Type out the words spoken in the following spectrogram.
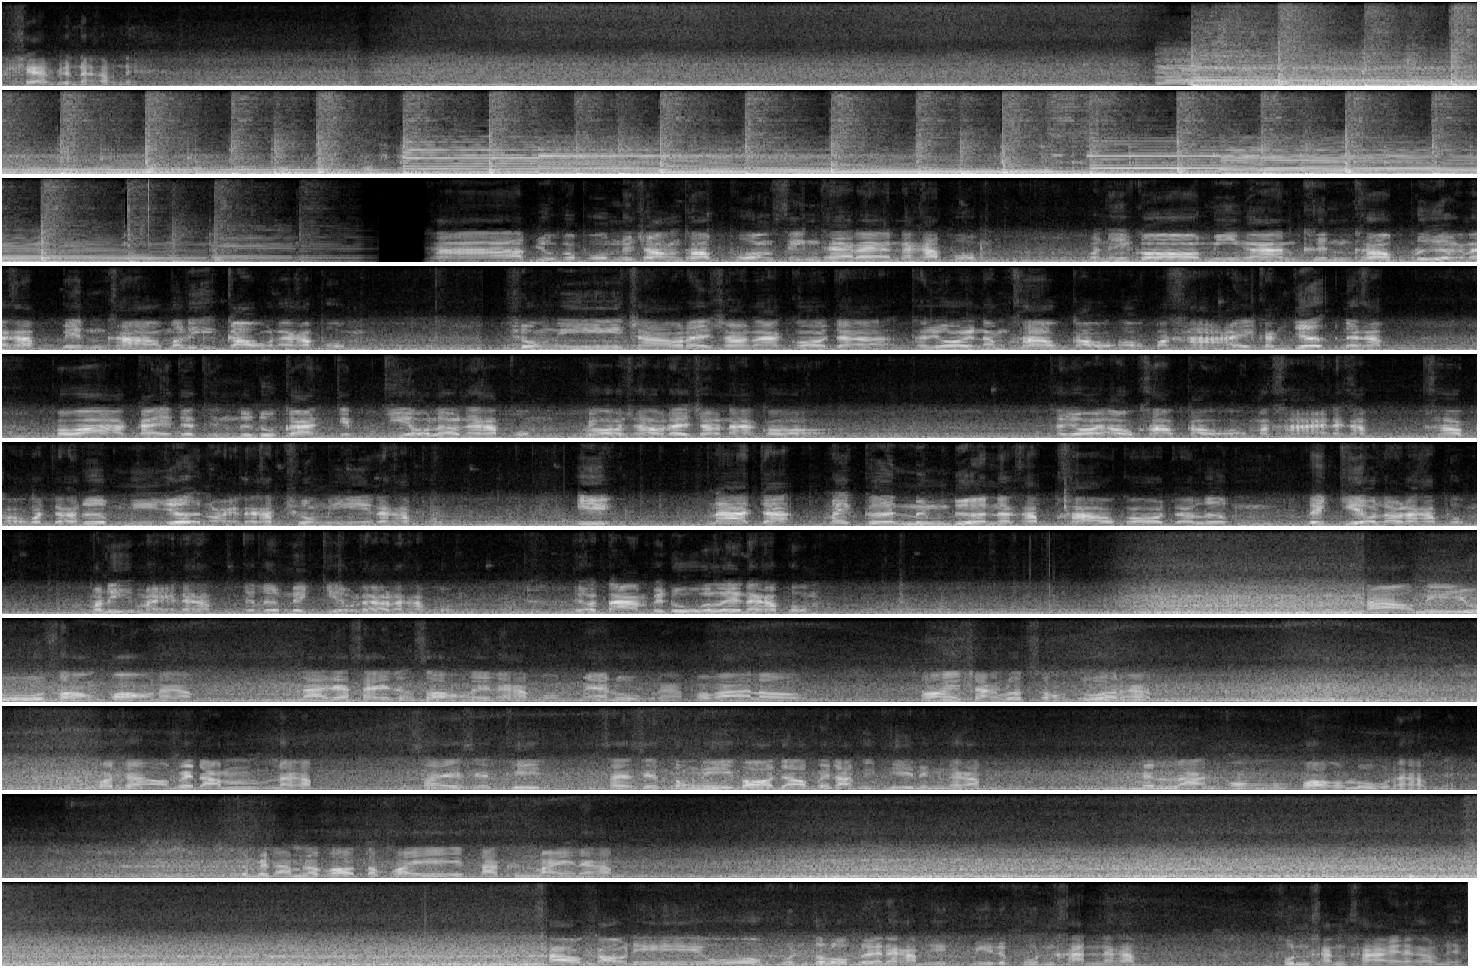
ว่าแคบอยู่นะครับนี่ครับอยู่กับผมในช่องท็อปพ่วงซิ่งไทยแลนด์นะครับผมวันนี้ก็มีงานขึ้นข้าวเปลือกนะครับ เป็นข้าวมะลิเก่านะครับผมช่วงนี้ชาวไร่ชาวนาก็จะทยอยนำข้าวเก่าออกมาขายกันเยอะนะครับ เพราะว่าใกล้จะถึงฤดูการเก็บเกี่ยวแล้วนะครับ ผมก็ชาวไร่ชาวนาก็ทยอยเอาข้าวเก่าออกมาขายนะครับ ข้าวเก่าก็จะเริ่มมีเยอะหน่อยนะครับ ช่วงนี้นะครับผมอีกน่าจะไม่เกินหนึ่งเดือนนะครับ ข้าวก็จะเริ่มได้เกี่ยวแล้วนะครับ ผมมะลิใหม่นะครับ จะเริ่มได้เกี่ยวแล้วนะครับ ผม เดี๋ยวตามไปดูกันเลยนะครับ ผม ข้าวมีอยู่สองกล่องนะครับ น่าจะใส่ทั้งสองเลยนะครับ ผมแม่ลูกนะครับ เพราะว่าเราต้องให้ช่างรถสองตัวนะครับ ก็จะเอาไปดั้มนะครับ ใส่เสร็จที่ใส่เสร็จตรงนี้ก็จะเอาไปดั้มอีกที่หนึ่งนะครับ เป็นลานของพ่อกับลูกนะครับนี่จะไปดั้มแล้วก็ตะไคร่ตักขึ้นใหม่นะครับข้าวเก่านี่โอ้ฝุ่นตลบเลยนะครับนี่มีแต่ฝุ่นคันนะครับฝุ่นคันคายนะครับนี่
